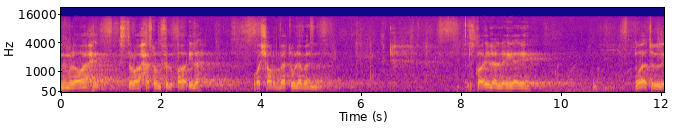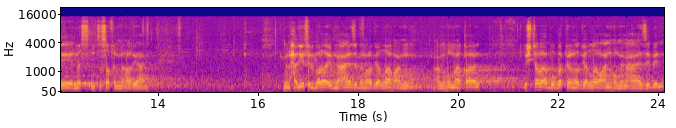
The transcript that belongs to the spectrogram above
نمرة واحد استراحة في القائلة وشربة لبن. القائلة اللي هي إيه؟ وقت الايه نص انتصاف النهار يعني. من حديث البراء بن عازب رضي الله عن عنهما قال اشترى أبو بكر رضي الله عنه من عازب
